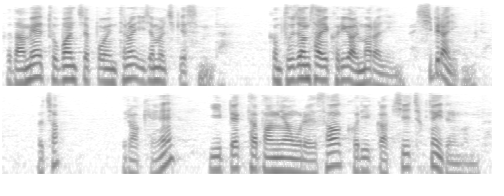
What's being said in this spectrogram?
그 다음에 두 번째 포인트는 이 점을 찍겠습니다. 그럼 두 점 사이 거리가 얼마라는 얘기입니까? 10이라는 얘기입니다. 그렇죠? 이렇게 이 벡터 방향으로 해서 거리 값이 측정이 되는 겁니다.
